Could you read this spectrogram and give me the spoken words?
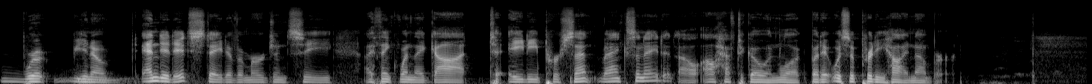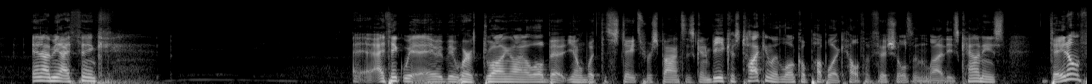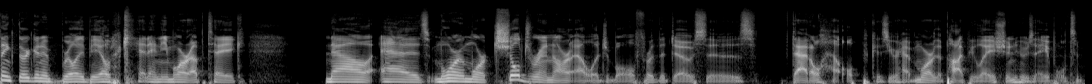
you know ended its state of emergency i think when they got to 80% vaccinated. I'll, I'll have to go and look but it was a pretty high number and I mean, I think, I think we we're dwelling on a little bit, you know, what the state's response is going to be. Because talking with local public health officials in a lot of these counties, they don't think they're going to really be able to get any more uptake. Now, as more and more children are eligible for the doses, that'll help because you have more of the population who's able to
